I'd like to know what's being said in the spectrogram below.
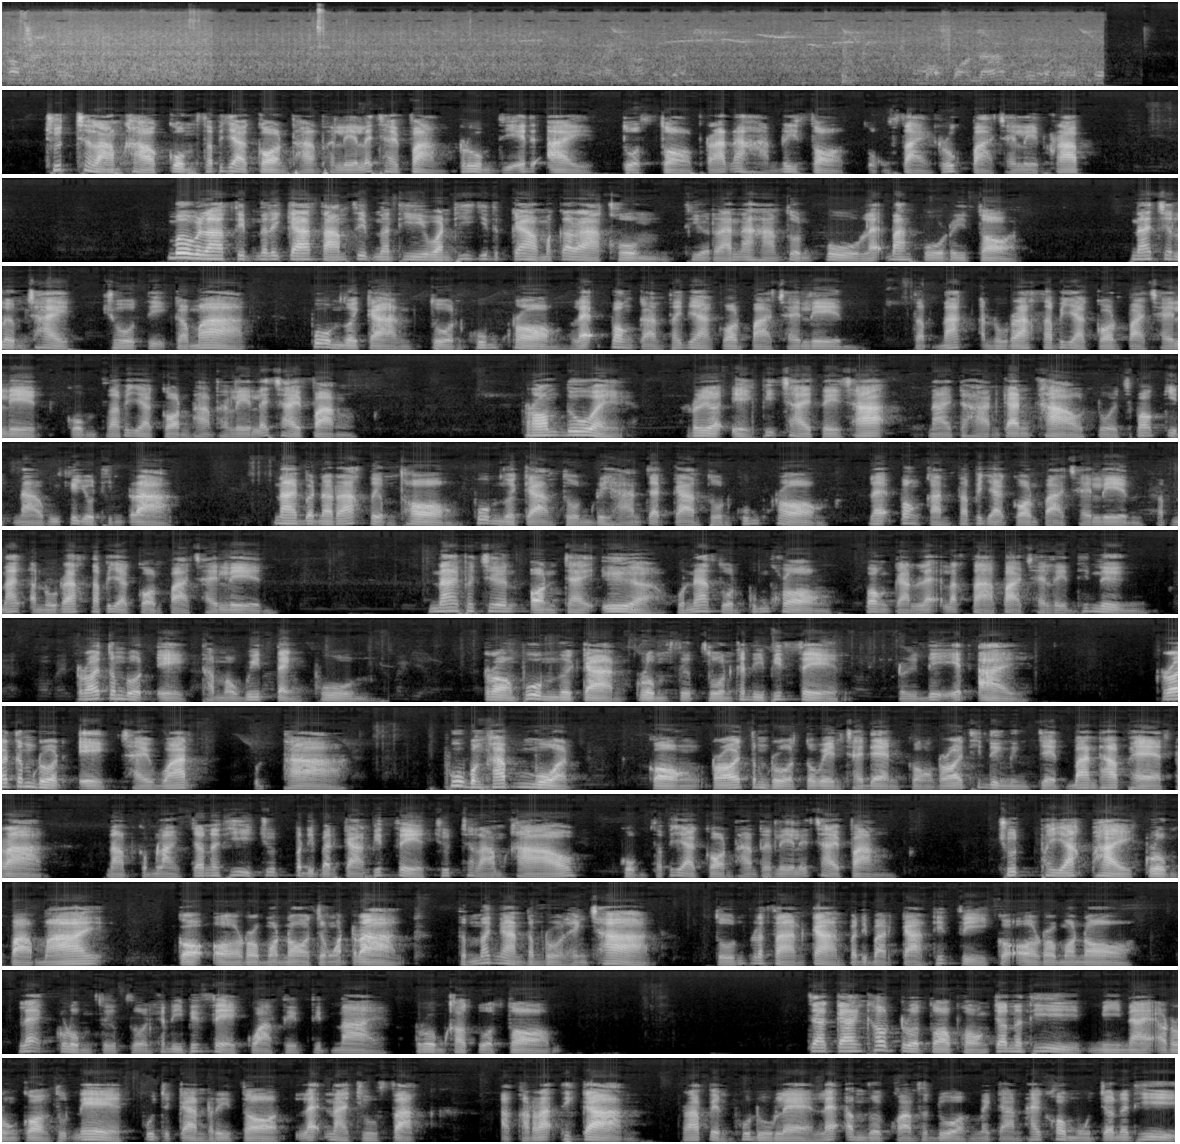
เข้ามาเข้ามาบ่อน้ำมันก็บ่อน้ำ ชุดฉลามขาวกรมทรัพยากรทางทะเลและชายฝั่งร่วม DSI ตรวจสอบร้านอาหารรีสอร์ทสงสัยรุกป่าชายเลนครับ เมื่อเวลา 10นาฬิกา30 นาทีวันที่ 29 มกราคม ที่ร้านอาหารสวนปูและบ้านปูรีสอร์ทนายเฉลิมชัยโชติกมาศผู้อำนวยการส่วนคุ้มครอง และป้องกันทรัพยากรป่าชายเลน สำนักอนุรักษ์ทรัพยากรป่าชายเลนกรมทรัพยากรทางทะเลและชายฝั่ง พร้อมด้วย เรือเอกพิชัยเตชะ นายทหารการข่าวโดยเฉพาะกิจนาวิกโยธินราชนายบรรรักษ์เติมทองผู้อำนวยการส่วนบริหารจัดการส่วนคุ้มครอง และป้องกันทรัพยากรป่าชายเลนสำนักอนุรักษ์ทรัพยากรป่าชายเลน นายเผชิญอ่อนใจเอื้อ หัวหน้าส่วนคุ้มครอง ป้องกันและรักษาป่าชายเลนที่หนึ่งร้อยตำรวจเอกธรรมวิทย์แต่งภูมิ รองผู้อำนวยการกรมสืบสวนคดีพิเศษ หรือ DSI ร้อยตำรวจเอกชัยวัฒน์อุทธา ผู้บังคับหมวดกองร้อยตำรวจตะเวนชายแดนกองร้อยที่ 117 บ้านท่าแพตราดนำกำลังเจ้าหน้าที่ชุดปฏิบัติการพิเศษชุดฉลามขาวกรมทรัพยากรทางทะเลและชายฝั่ง ชุดพยัคฆ์ภัยกรมป่าไม้กอรมนจังหวัดราชสำนักงานตำรวจแห่งชาติ ศูนย์ประสานการปฏิบัติการที่ 4 กอรมน และกลุ่มสืบสวนคดีพิเศษกว่า 40 นายรวมเข้าตรวจสอบ จากการเข้าตรวจสอบของเจ้าหน้าที่มีนายอรงกรสุเนศผู้จัดการรีสอร์ทและนายชูศักดิ์อัครธิการรับเป็นผู้ดูแลและอำนวยความสะดวกในการให้ข้อมูลเจ้าหน้าที่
